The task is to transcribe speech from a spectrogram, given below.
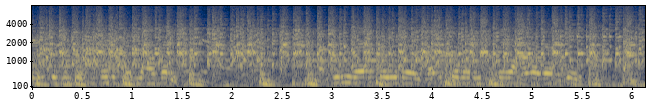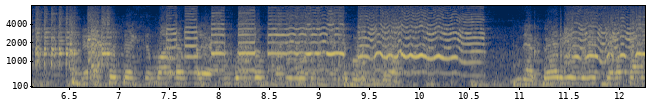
எடுத்துக்கொண்டு முன்னேறி செல்லாமல் இரு வார்த்தையிலே வரிசையாக வந்து சிறப்பு தைக்குமாறு உங்களை அன்போடும் கேட்டுக் இந்த பேரணியை சிறப்பாக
